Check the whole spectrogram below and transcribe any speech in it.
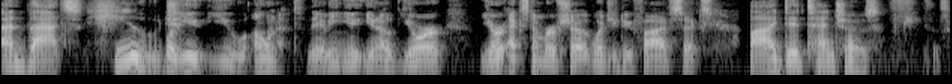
and that's huge. Well, you you own it. I mean, you you know your your X number of shows. What'd you do? Five, six? I did ten shows. Jesus.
